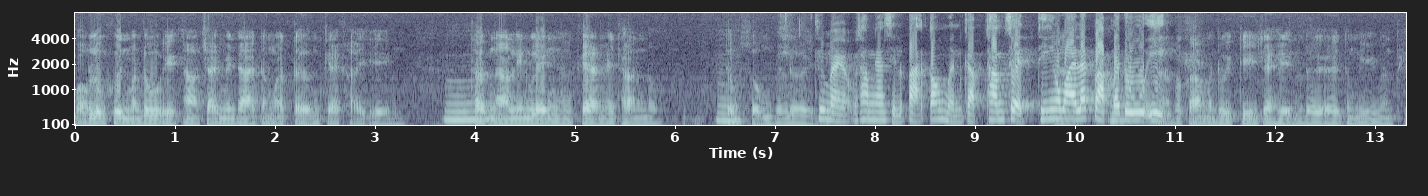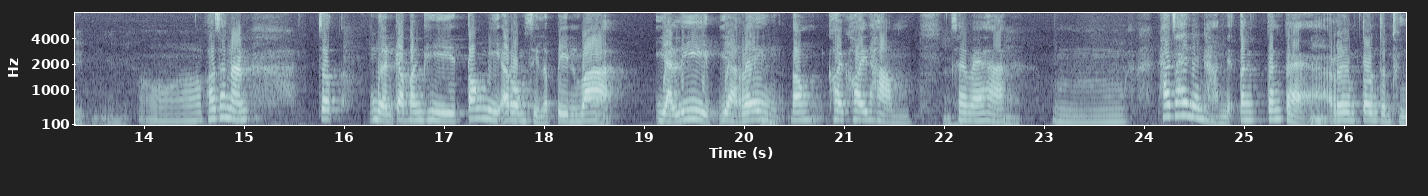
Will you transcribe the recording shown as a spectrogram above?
บอกลุกขึ้นมาดูอีกอ้าวใช้ไม่ได้ต้องมาเติมแก้ไขเองถ้างานเร่งๆก็แก้ไม่ทันหรอกต้องส่งไปเลยคือหมายความว่าทำงานศิลปะต้องเหมือนกับทำเสร็จทิ้งเอาไว้แล้วกลับมาดูอีกประกอบมาดูอีกทีจะเห็นเลยเออตรงนี้มันผิดอ๋อเพราะฉะนั้นจะเหมือนกับบางทีต้องมีอารมณ์ศิลปินว่า อย่ารีบ อย่าเร่งต้องค่อยๆทำใช่ไหมคะถ้าจะให้เรียนถามเนี่ยตั้งตั้งแต่เริ่มต้นจนถึง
